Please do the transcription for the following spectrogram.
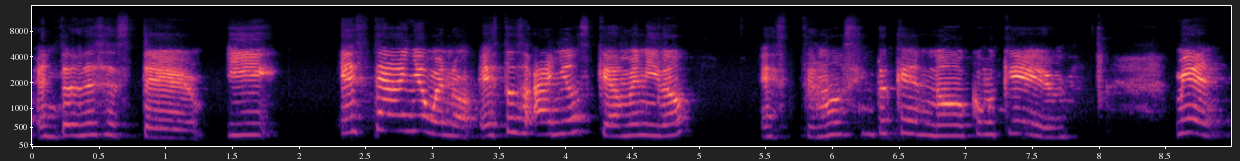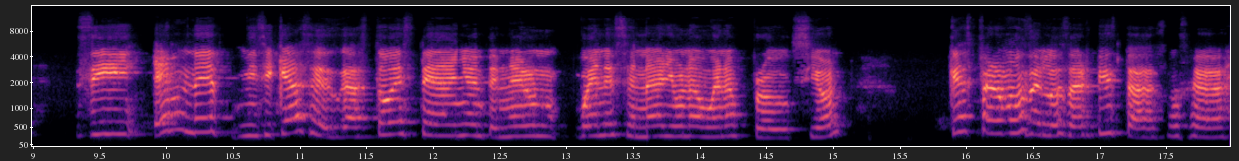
Entonces, este. Y este año, bueno, estos años que han venido, este, no, siento que no, como que. Miren, si Mnet ni siquiera se desgastó este año en tener un buen escenario, una buena producción, ¿qué esperamos de los artistas? O sea.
